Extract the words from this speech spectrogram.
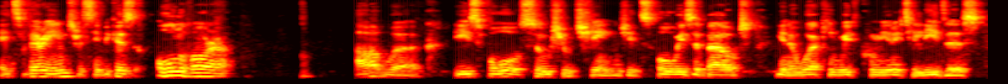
it's very interesting because all of our artwork is for social change. It's always about you know working with community leaders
